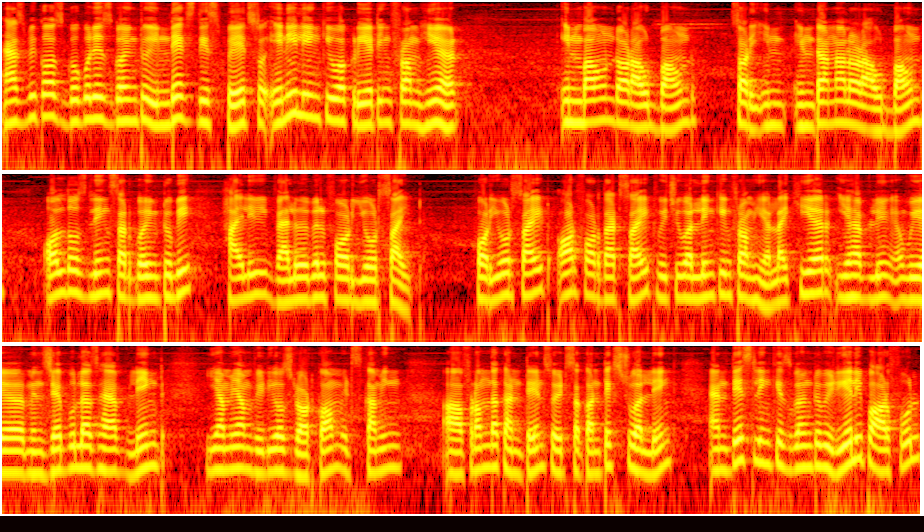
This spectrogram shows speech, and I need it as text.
As because google is going to index this page so any link you are creating from here inbound or outbound sorry in internal or outbound all those links are going to be highly valuable for your site. For your site or for that site which you are linking from here. Like here you have link we uh, means jeffbullas have linked yumyumvideos.com it's coming uh, from the content so it's a contextual link. And this link is going to be really powerful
